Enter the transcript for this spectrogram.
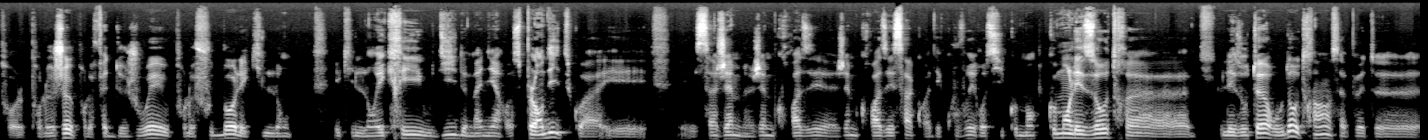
pour, pour, le jeu, pour le fait de jouer ou pour le football et qu'ils l'ont et qu'ils l'ont écrit ou dit de manière splendide quoi. Et, ça j'aime j'aime croiser j'aime croiser ça quoi. Découvrir aussi comment comment les autres euh, les auteurs ou d'autres hein, ça peut être euh,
